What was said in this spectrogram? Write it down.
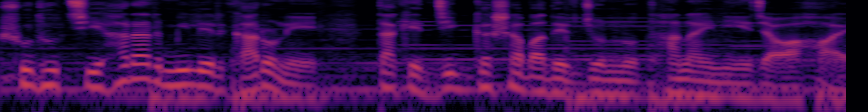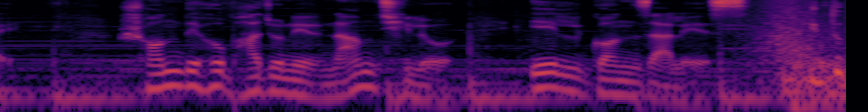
শুধু চেহারার মিলের কারণে তাকে জিজ্ঞাসাবাদের জন্য থানায় নিয়ে যাওয়া হয়। সন্দেহভাজনের নাম ছিল এল গনজালেস। কিন্তু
